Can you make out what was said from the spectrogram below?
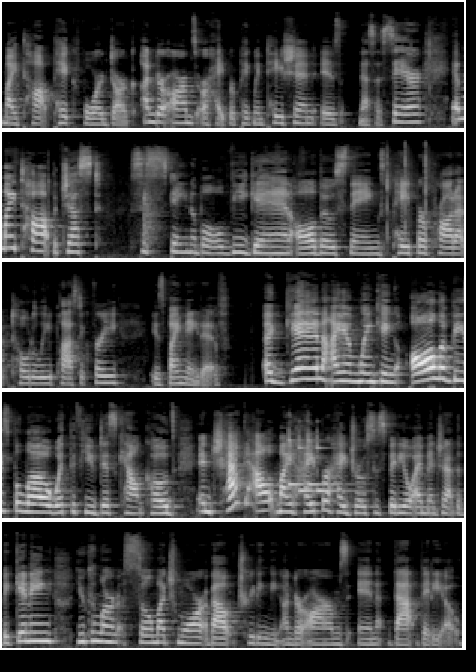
My top pick for dark underarms or hyperpigmentation is Necessaire. And my top just sustainable, vegan, all those things, paper product, totally plastic free is by Native. Again, I am linking all of these below with a few discount codes and check out my hyperhidrosis video I mentioned at the beginning. You can learn so much more about treating the underarms in that video.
